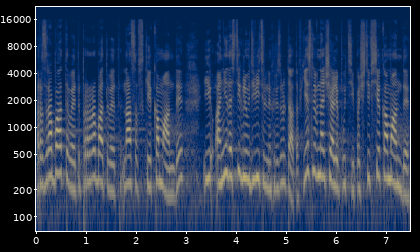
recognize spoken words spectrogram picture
разрабатывает и прорабатывает насовские команды, и они достигли удивительных результатов. Если в начале пути почти все команды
